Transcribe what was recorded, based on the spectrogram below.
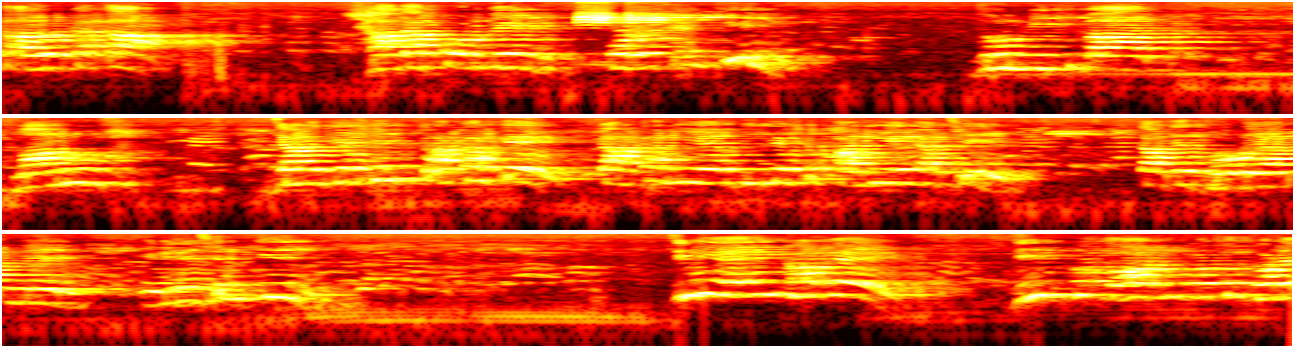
কালো টাকা সাদা করবেন করেছেন কি? দুর্নীতিবাদ মানুষ যারা দেশের টাকাকে, টাকা নিয়ে বিদেশে পালিয়ে গেছে, তাদের ধরে আনবে। এনেছেন কি? যিনি এইভাবে দীর্ঘ দশ বছর ধরে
